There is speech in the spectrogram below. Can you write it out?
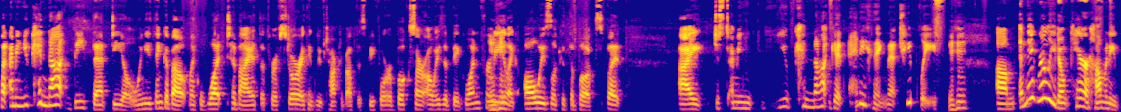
but I mean, you cannot beat that deal when you think about like what to buy at the thrift store. I think we've talked about this before. Books are always a big one for me. Mhm. Like always look at the books, but I just, I mean, you cannot get anything that cheaply. hmm Um, and they really don't care how many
